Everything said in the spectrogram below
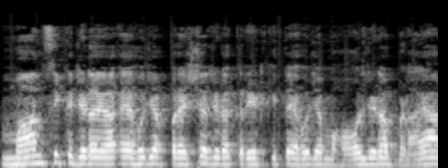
ਮਾਨਸਿਕ ਜਿਹੜਾ ਆ, ਇਹੋ ਜਿਹਾ ਪ੍ਰੈਸ਼ਰ ਜਿਹੜਾ ਕ੍ਰੀਏਟ ਕੀਤਾ, ਇਹੋ ਜਿਹਾ ਮਾਹੌਲ ਜਿਹੜਾ ਬਣਾਇਆ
